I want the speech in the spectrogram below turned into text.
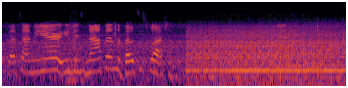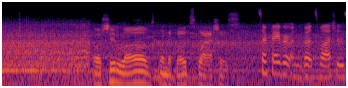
It's that time of year. Evie's napping. The boat's a splashing. Oh, she loves when the boat splashes. It's our favorite when the boat splashes.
